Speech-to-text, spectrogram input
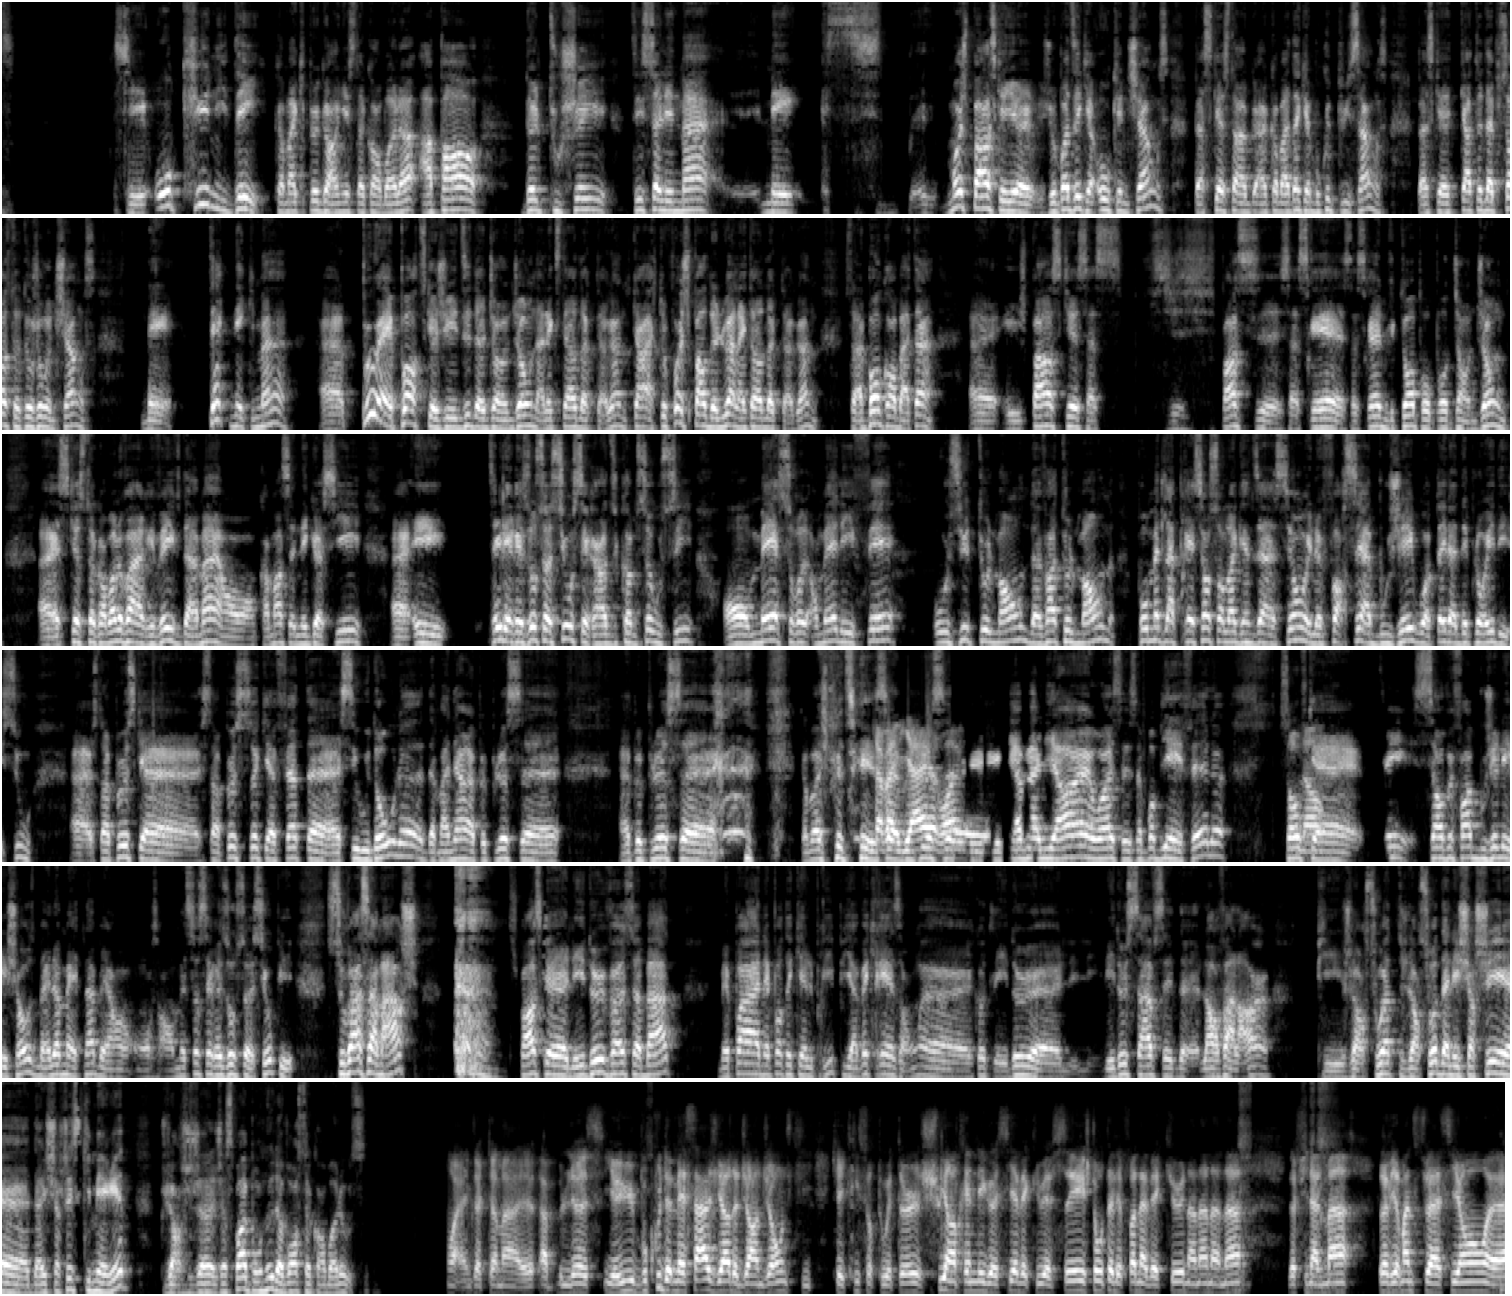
j'ai aucune idée comment il peut gagner ce combat-là, à part de le toucher solidement. Mais moi, je pense qu'il y a, je veux pas dire qu'il n'y a aucune chance, parce que c'est un, combattant qui a beaucoup de puissance. Parce que quand tu as de la puissance, tu as toujours une chance. Mais techniquement, euh, peu importe ce que j'ai dit de John Jones à l'extérieur de l'octogone, à chaque fois je parle de lui à l'intérieur de l'octogone, c'est un bon combattant. Euh, et je pense que ça, je pense que ça serait, ça serait une victoire pour, pour John Jones. Euh, est-ce que ce combat-là va arriver? Évidemment, on, commence à négocier. et les réseaux sociaux, c'est rendu comme ça aussi. On met, sur, on met les faits aux yeux de tout le monde, devant tout le monde, pour mettre la pression sur l'organisation et le forcer à bouger ou peut-être à déployer des sous. Euh, c'est un peu ce que c'est un peu ça qu'a fait euh, de manière un peu plus euh, un peu plus euh, comment je peux dire cavalière, ça, ouais. cavalière, ouais, c'est pas bien fait là. Sauf que si on veut faire bouger les choses, ben là maintenant, ben on, on, met ça sur les réseaux sociaux, puis souvent ça marche. je pense que les deux veulent se battre, mais pas à n'importe quel prix, puis avec raison. écoute, les deux, les, deux savent c'est leur valeur. Puis je leur souhaite, je leur souhaite d'aller chercher, euh, d'aller chercher ce qu'ils méritent. Puis j'espère pour nous de voir ce combat-là aussi. Oui, exactement. Euh, il y a eu beaucoup de messages hier de John Jones qui, a écrit sur Twitter Je suis en train de négocier avec l'UFC, je suis au téléphone avec eux, nanana. Là, finalement, revirement de situation. Euh,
